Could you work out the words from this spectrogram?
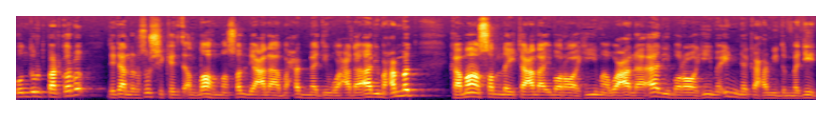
কোন দুরুদ পাঠ করব? যেটা আল্লাহ রসুল শিক্ষা দিতে আল্লাহ সাল্লি আলা মোহাম্মদ ও আলা আলী মোহাম্মদ কামা সাল্লাই আলা ইবরাহিম ও আলা আলী ইবরাহিম ইন্নাকা হামিদুম মজিদ।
